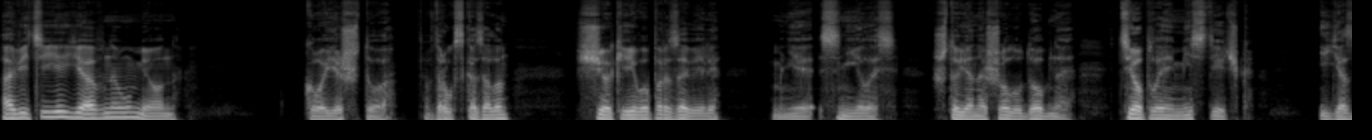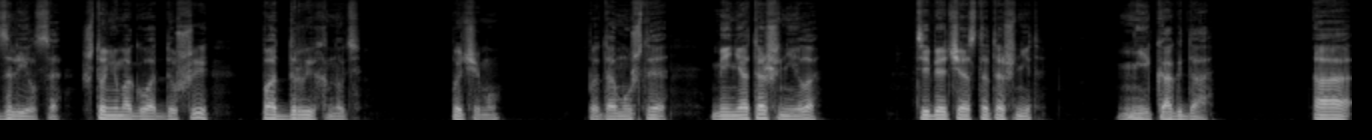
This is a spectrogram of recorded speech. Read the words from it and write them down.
а Витие явно умен кое-что. Вдруг сказал он. Щеки его порозовели. Мне снилось, что я нашел удобное, теплое местечко. И я злился, что не могу от души подрыхнуть. Почему? Потому что меня тошнило. Тебя часто тошнит? Никогда. А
